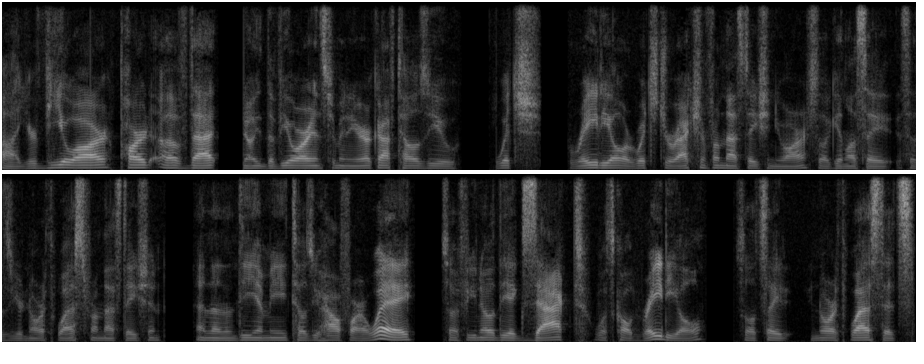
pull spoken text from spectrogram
Uh, your VOR part of that, you know, the VOR instrument in your aircraft tells you which radial or which direction from that station you are. So again, let's say it says you're northwest from that station, and then the DME tells you how far away. So if you know the exact what's called radial, so let's say northwest, it's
